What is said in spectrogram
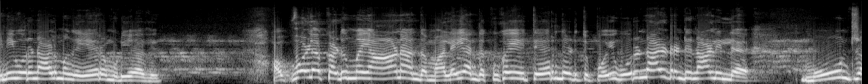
இனி ஒரு நாளும் அங்கே ஏற முடியாது. அவ்வளோ கடுமையான அந்த மலை அந்த குகையை தேர்ந்தெடுத்து போய் ஒரு நாள் ரெண்டு நாள் இல்லை மூன்று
